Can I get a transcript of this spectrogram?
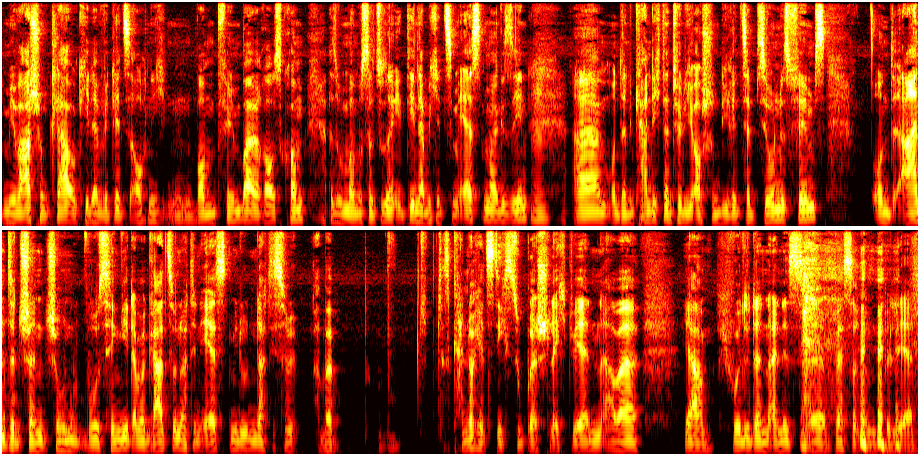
mir war schon klar, okay, da wird jetzt auch nicht ein Bombenfilm bei rauskommen. Also man muss dazu sagen, den habe ich jetzt zum ersten Mal gesehen. Mhm. Ähm, und dann kannte ich natürlich auch schon die Rezeption des Films und ahnte schon, schon wo es hingeht. Aber gerade so nach den ersten Minuten dachte ich so, aber das kann doch jetzt nicht super schlecht werden. Aber ja, ich wurde dann eines äh, Besseren belehrt.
